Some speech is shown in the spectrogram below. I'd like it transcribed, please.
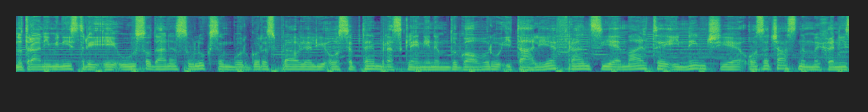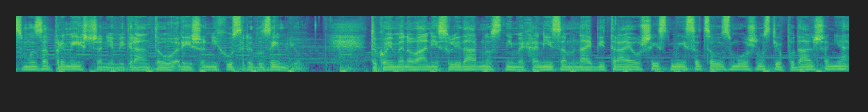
Notranji ministri EU so danes v Luksemburgu razpravljali o septembra sklenjenem dogovoru Italije, Francije, Malte in Nemčije o začasnem mehanizmu za premeščanje migrantov rešenih v sredozemlju. Tako imenovani solidarnostni mehanizem naj bi trajal šest mesecev z možnostjo podaljšanja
